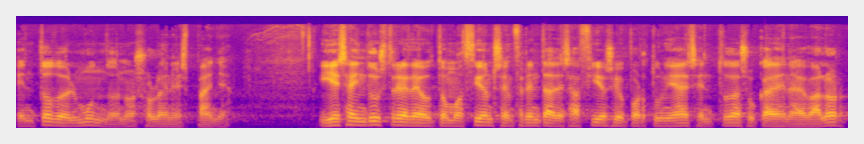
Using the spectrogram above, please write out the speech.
en todo el mundo, no solo en España. Y esa industria de automoción se enfrenta a desafíos y oportunidades en toda su cadena de valor,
